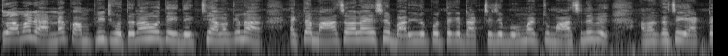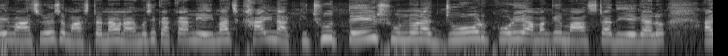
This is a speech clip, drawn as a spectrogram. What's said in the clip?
তো আমার রান্না কমপ্লিট হতে না হতেই দেখছি আমাকে না একটা মাছওয়ালা এসে বাড়ির ওপর থেকে ডাকছে যে, বৌমা, একটু মাছ নেবে? আমার কাছে একটাই মাছ রয়েছে, মাছটা নাও না। আমি বলছি, কাকা, আমি এই মাছ খাই না, কিছুতেই শুনলো না, জোর করে আমাকে মাছটা দিয়ে গেল। আর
